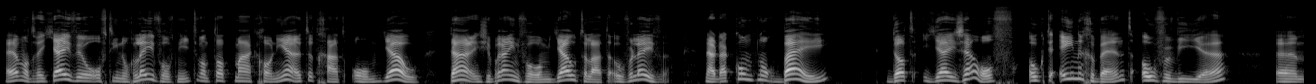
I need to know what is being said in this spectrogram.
Hè, want weet jij veel of die nog leven of niet? Want dat maakt gewoon niet uit. Het gaat om jou. Daar is je brein voor, om jou te laten overleven. Nou, daar komt nog bij dat jij zelf ook de enige bent over wie je ehm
